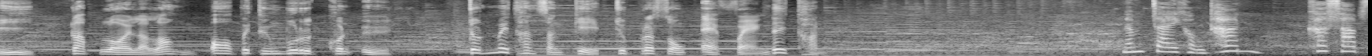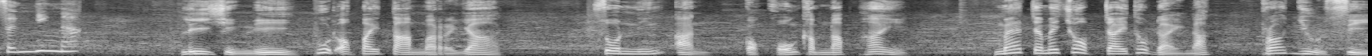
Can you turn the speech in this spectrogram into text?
ลี่กลับลอยละล่องออกไปถึงบุรุษคนอื่น จนไม่ทันสังเกตจุดประสงค์แอบแฝงได้ทัน น้ำใจของท่านข้าซาบซึ้งยิ่งนัก ลี่ชิงลี่พูดออกไปตามมารยาทส่วนนิงอันก็โค้งคำนับให้ แม้จะไม่ชอบใจเท่าใดนัก เพราะอยู่สี่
